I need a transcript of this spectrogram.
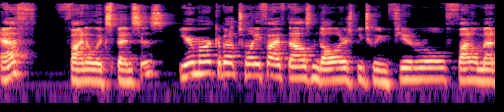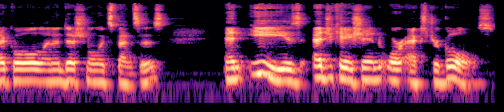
F, final expenses, earmark about $25,000 between funeral, final medical, and additional expenses, and E is education or extra goals.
